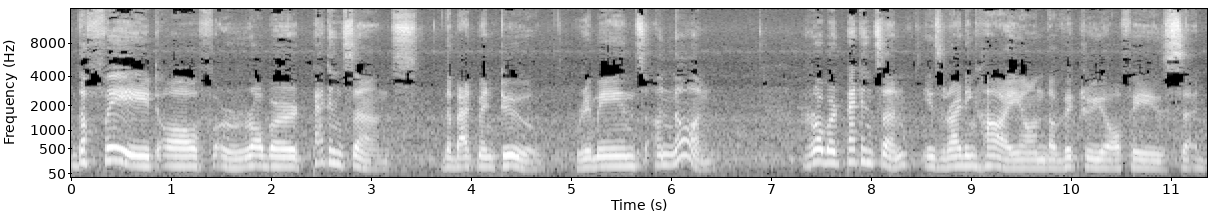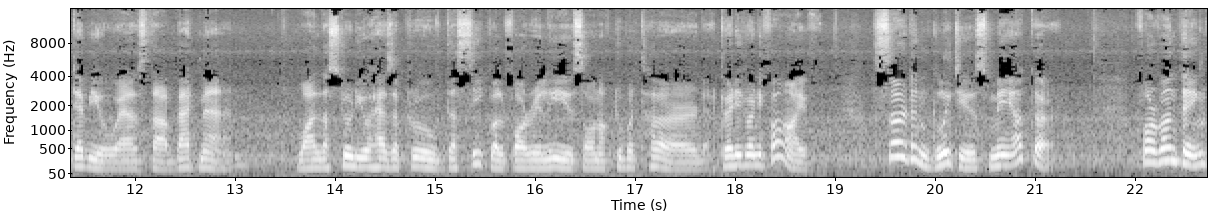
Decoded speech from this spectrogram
The fate of Robert Pattinson's The Batman 2 remains unknown. Robert Pattinson is riding high on the victory of his debut as the Batman. While the studio has approved the sequel for release on October 3, 2025, certain glitches may occur. For one thing,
